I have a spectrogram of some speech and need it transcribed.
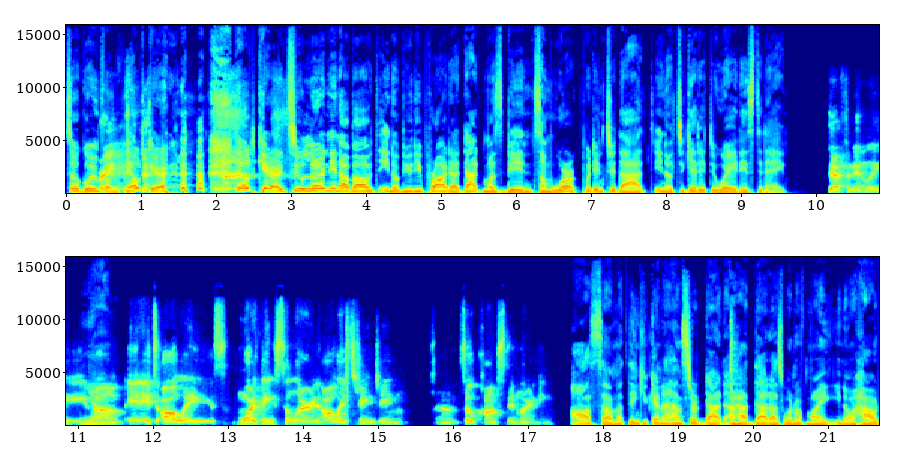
So going right. from healthcare, healthcare to learning about, you know, beauty product, that must be some work put into that, you know, to get it to where it is today. Definitely. Yeah. Um, and it's always more things to learn, always changing. Um, so constant learning. Awesome. I think you kind of answered that. I had that as one of my, you know, how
